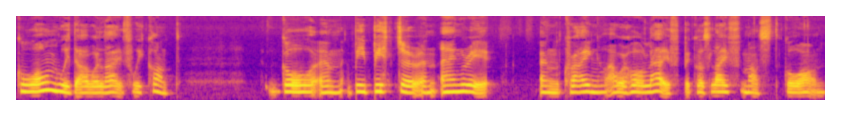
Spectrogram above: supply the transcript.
go on with our life. We can't go and be bitter and angry and crying our whole life because life must go on.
